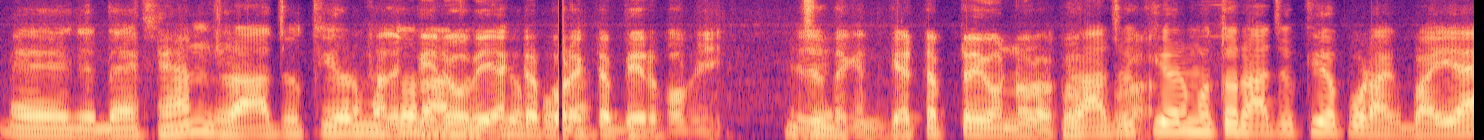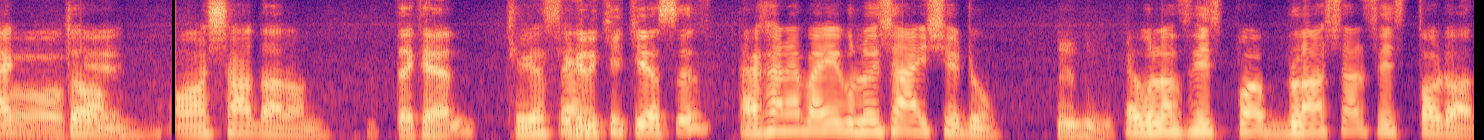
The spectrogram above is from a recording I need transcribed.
এই যে দেখেন রাজকীয়র মতো বের হবে রাজকীয় একটা পর একটা বের হবে। এই যে জি। দেখেন গেটআপটাই অন্যরকম। রাজকীয়র মতো রাজকীয় প্রোডাক্ট ভাই একদম অসাধারণ। দেখেন। ঠিক আছে? এখানে কি কি আছে? এখানে ভাই এগুলো হচ্ছে হুম এগুলো ফেস ব্লাশ আর ফেস পাউডার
